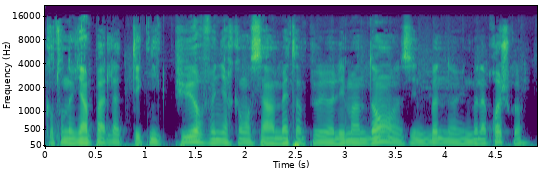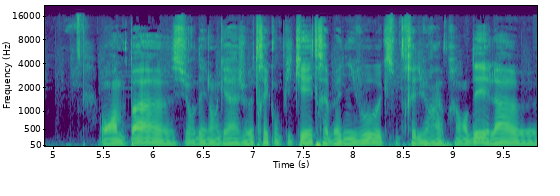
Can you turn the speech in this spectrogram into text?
quand on ne vient pas de la technique pure, venir commencer à mettre un peu les mains dedans, euh, c'est une bonne, une bonne approche, quoi. On rentre pas euh, sur des langages très compliqués, très bas niveau et qui sont très durs à appréhender. Et là, euh,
